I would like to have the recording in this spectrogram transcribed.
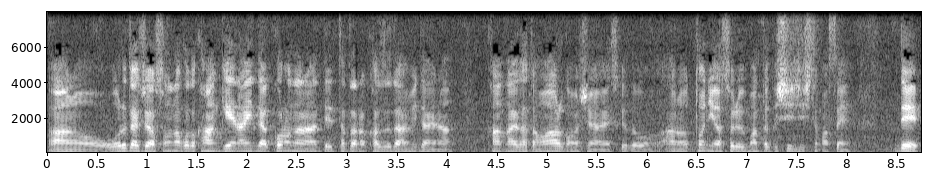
あの俺たちはそんなこと関係ないんだコロナなんてただの風邪だみたいな考え方もあるかもしれないですけどあの都にはそれを全く支持してません。で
